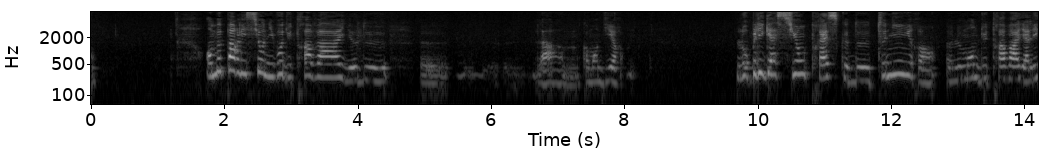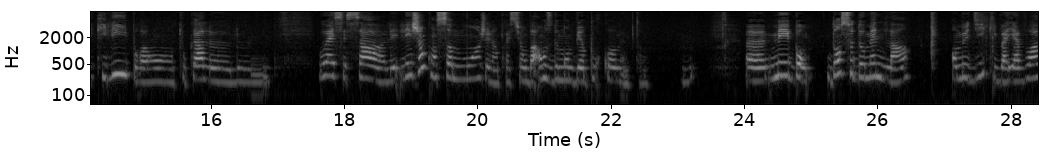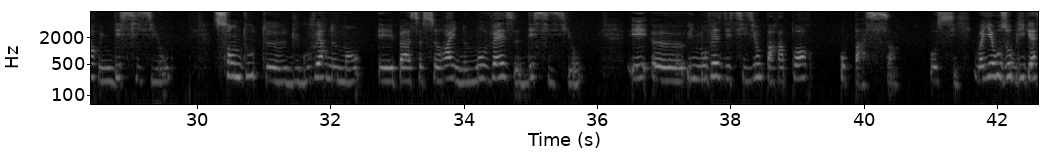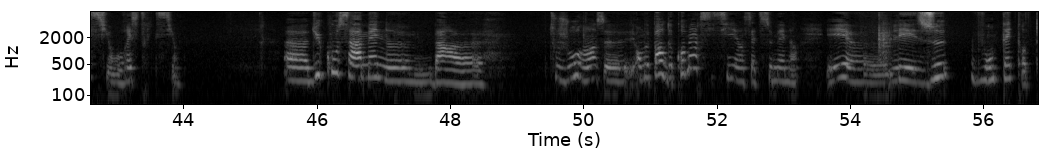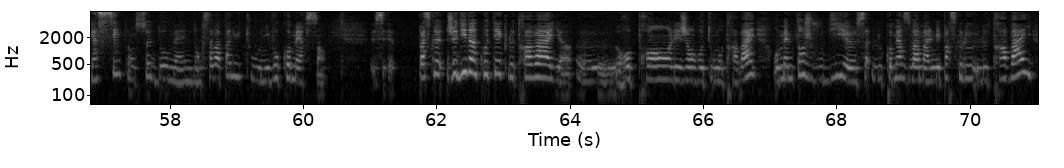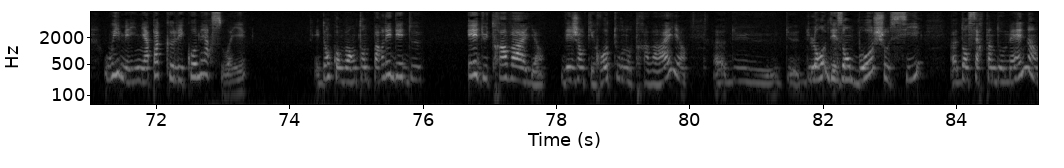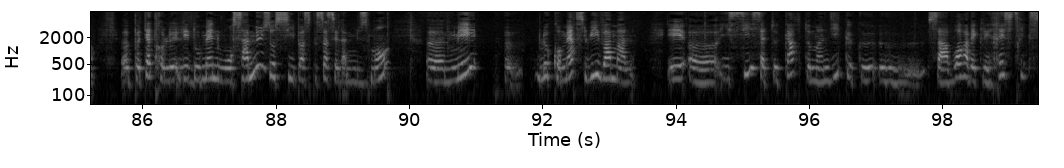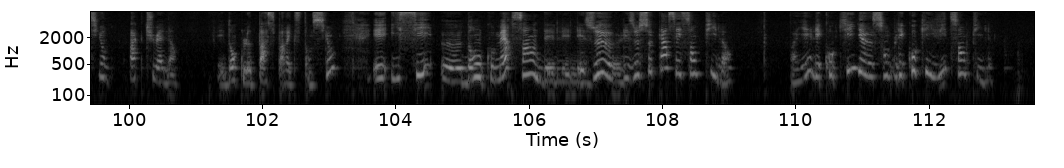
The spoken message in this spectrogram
On me parle ici au niveau du travail, de euh, la, comment dire, l'obligation presque de tenir le monde du travail à l'équilibre, en tout cas le Ouais, c'est ça. Les, gens consomment moins, j'ai l'impression. Bah, on se demande bien pourquoi en même temps. Hmm. Euh, mais bon, dans ce domaine-là, on me dit qu'il va y avoir une décision, sans doute euh, du gouvernement, et bah, ce sera une mauvaise décision. Et euh, une mauvaise décision par rapport au pass aussi. Vous voyez, aux obligations, aux restrictions. Du coup, ça amène bah, toujours, hein, on me parle de commerce ici hein, cette semaine. Hein. et euh, les œufs vont être cassés dans ce domaine. Donc ça va pas du tout au niveau commerce. Parce que je dis d'un côté que le travail euh, reprend, les gens retournent au travail. Au même temps, je vous dis euh, le commerce va mal. Mais parce que le, le travail, oui, mais il n'y a pas que les commerces, vous voyez. Et donc on va entendre parler des deux. Et du travail des gens qui retournent au travail, euh, des embauches aussi euh, dans certains domaines, euh, peut-être les domaines où on s'amuse aussi, parce que ça c'est l'amusement, mais le commerce, lui, va mal. Et ici, cette carte m'indique que ça a à voir avec les restrictions actuelles, et donc le passe par extension. Et ici, euh, dans le commerce, hein, les, œufs, se cassent et s'empilent. Hein. Voyez, les coquilles, euh, sont, les coquilles vides s'empilent,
